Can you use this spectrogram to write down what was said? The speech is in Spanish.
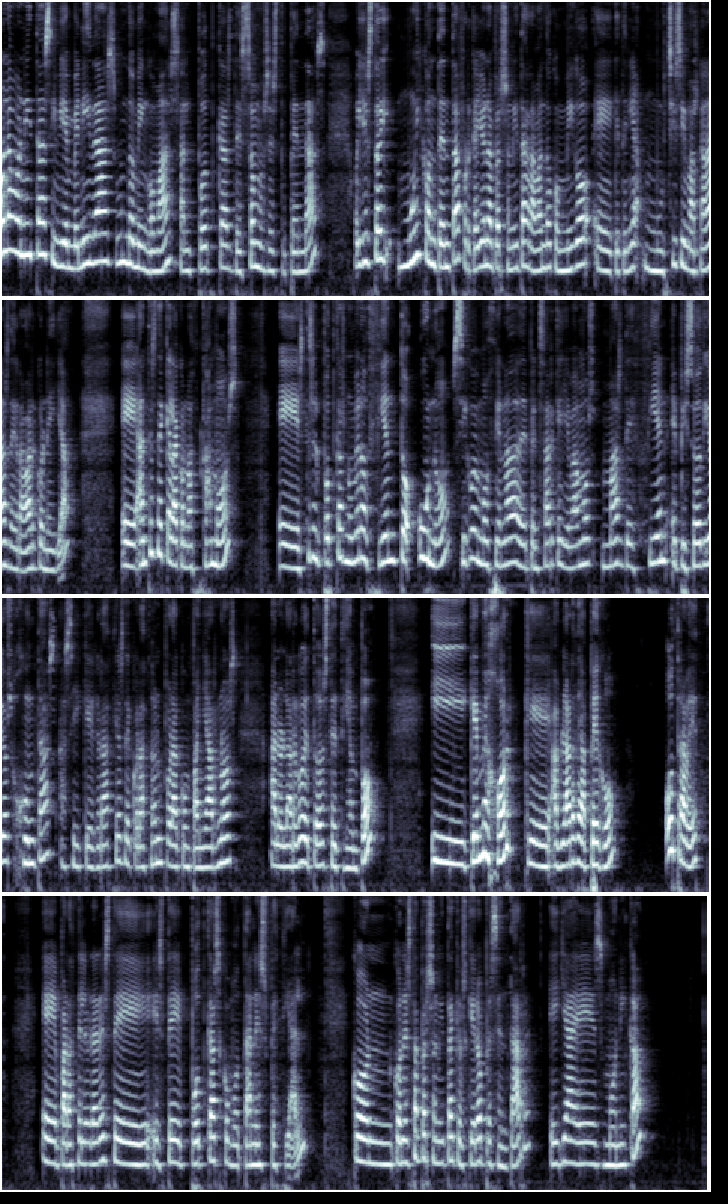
Hola bonitas y bienvenidas un domingo más al podcast de Somos Estupendas. Hoy estoy muy contenta porque hay una personita grabando conmigo eh, que tenía muchísimas ganas de grabar con ella. Eh, antes de que la conozcamos, eh, este es el podcast número 101. Sigo emocionada de pensar que llevamos más de 100 episodios juntas, así que gracias de corazón por acompañarnos a lo largo de todo este tiempo. Y qué mejor que hablar de apego otra vez eh, para celebrar este, este, podcast como tan especial con, esta personita que os quiero presentar. Ella es Mónica,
